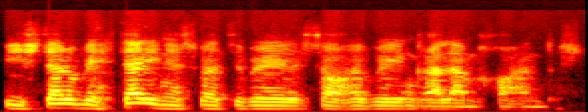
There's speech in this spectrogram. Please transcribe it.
بیشتر و بهتری نسبت به صاحب این قلم خواهند داشت.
